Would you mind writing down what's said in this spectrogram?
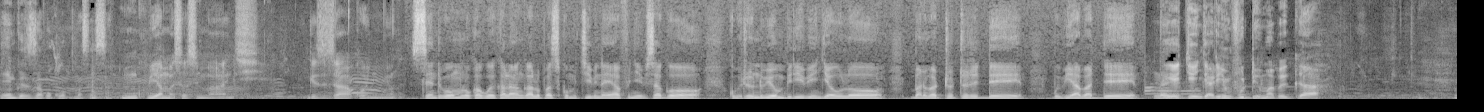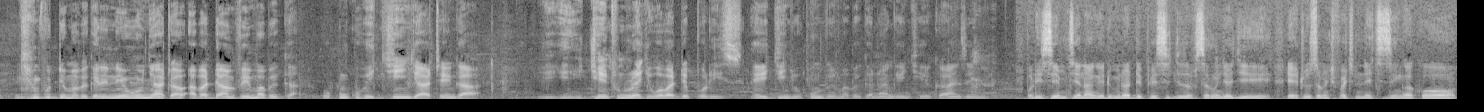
Naye ngezezaako okuba ku masasi. Nkubye amasasi mangi ngezezaako nnyo. Ssentebe w'omuluka gw'ekalangaalo pasiko mukibi naye afunye ebisago ku bitundu by'omubiri ebyenjawulo. Bano batutotoledde bwe byabadde. Naye ejjinja linvudde mabega. Linvudde mabega neneewuunya ate abadde anva emabega okunkuba ejjinja ate nga gyentunula gye wabadde poliisi. Naye ejjinja okunva emabega nange nkyekanze nnyo. Poliisi y'emiti enanga eduumirwa dpc joseph serunjogi etuuse mu kifo kino n'ekizingako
